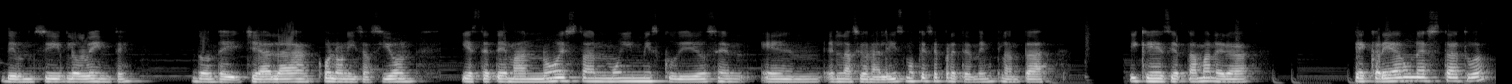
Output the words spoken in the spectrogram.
de un siglo XX, donde ya la colonización y este tema no están muy inmiscuidos en, en el nacionalismo que se pretende implantar y que de cierta manera se crea una estatua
